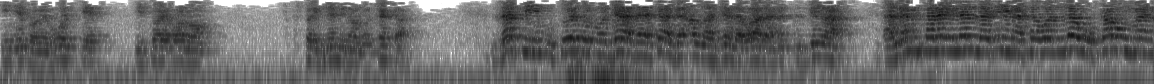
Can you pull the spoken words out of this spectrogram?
i njegove vojske i to je ono što ih neminovno čeka. Zatim u sujetu Mođada kaže Allah Đelevala Vala Alam tara ila alladina tawallaw qauman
